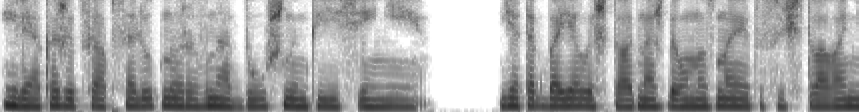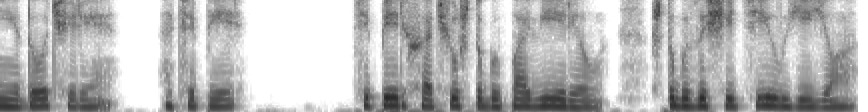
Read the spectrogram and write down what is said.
или окажется абсолютно равнодушным к Есении. Я так боялась, что однажды он узнает о существовании дочери, а теперь... Теперь хочу, чтобы поверил, чтобы защитил ее.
